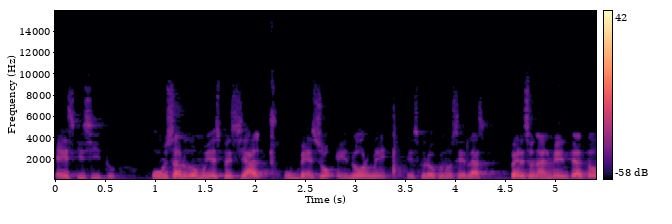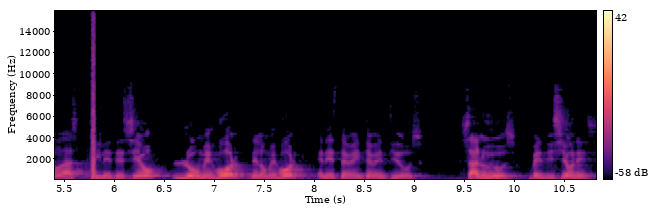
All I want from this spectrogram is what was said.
exquisito. Un saludo muy especial, un beso enorme, espero conocerlas personalmente a todas y les deseo lo mejor de lo mejor en este 2022. Saludos, bendiciones.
